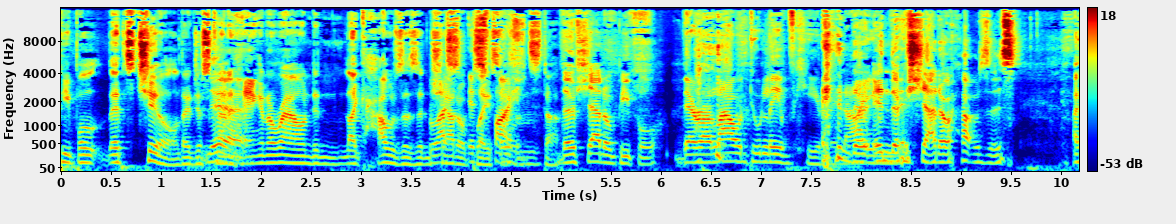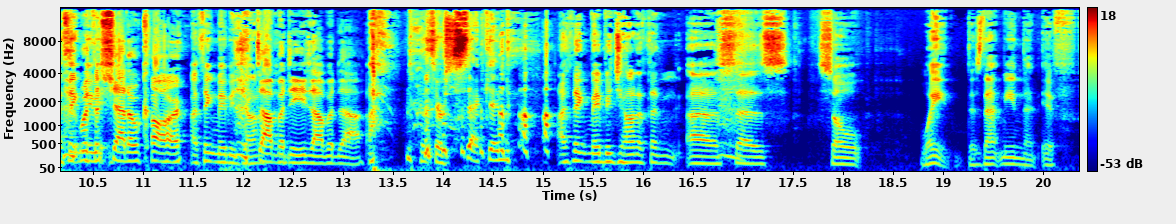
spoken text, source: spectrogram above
people, it's chill. They're just kind of hanging around in like houses and Bless- shadow places fine. and stuff. They're shadow people. They're allowed to live here. And They're I in their shadow houses I think with maybe, a shadow car. I think maybe Jonathan. Dabba dee dabba da. It's their second. I think maybe Jonathan uh, says, "So, wait, does that mean that if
